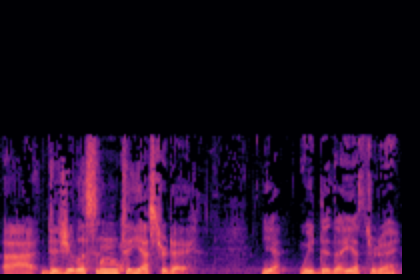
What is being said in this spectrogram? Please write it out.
Uh, did you listen to yesterday? Yeah, we did that yesterday.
